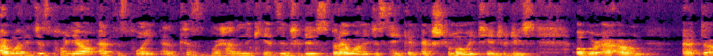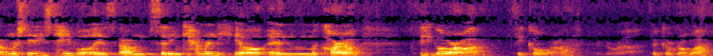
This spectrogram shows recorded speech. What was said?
I want to just point out at this point, because we're having the kids introduced, but I want to just take an extra moment to introduce over at, um, at uh, Mercedes' table is um, sitting Cameron Hill and Makara Figueroa. Figueroa. Figueroa.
